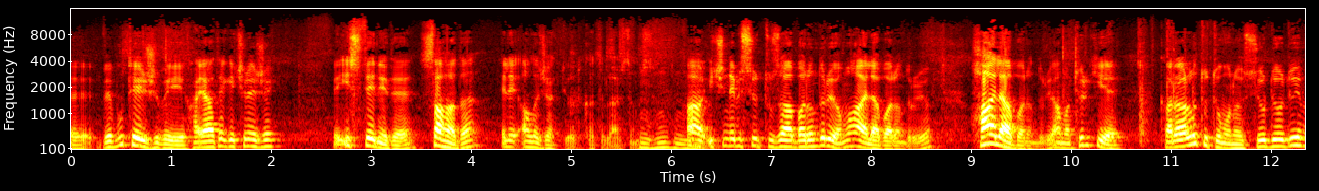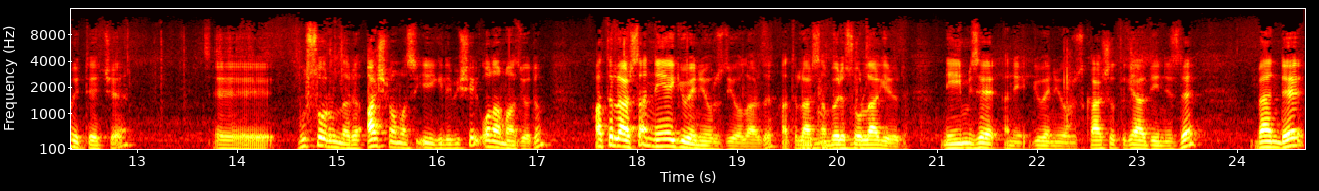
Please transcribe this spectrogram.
E, ve bu tecrübeyi hayata geçirecek ve isteni de sahada ele alacak diyorduk hatırlarsınız. Ha içinde bir sürü tuzağı barındırıyor mu? Hala barındırıyor. Hala barındırıyor ama Türkiye kararlı tutumunu sürdürdüğü müddetçe e, bu sorunları aşmaması ilgili bir şey olamaz diyordum. Hatırlarsan neye güveniyoruz diyorlardı. Hatırlarsan böyle sorular geliyordu. Neyimize hani güveniyoruz karşılıklı geldiğinizde ben de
